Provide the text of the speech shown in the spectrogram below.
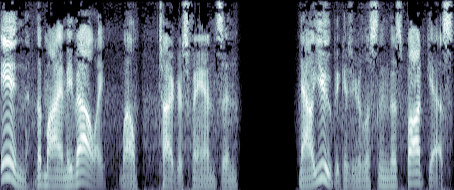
in the Miami Valley? Well, Tigers fans and now you because you're listening to this podcast.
